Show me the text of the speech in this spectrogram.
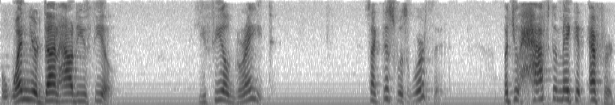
But when you're done, how do you feel? You feel great. It's like this was worth it. But you have to make an effort.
